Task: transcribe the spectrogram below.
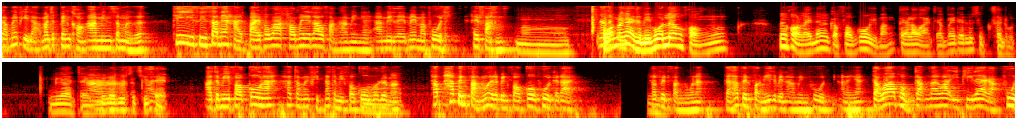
จำไม่ผิดอะมันจะเป็นของอาร์มินเสมอ ที่ซีซั่นเนี้ยหายไปเพราะว่าเขาไม่ได้เล่าฝั่งอาร์มินไง อาร์มินเลยไม่มาพูดให้ฟังอืมผมจะว่ามันเป็นก็อาจจะมีพูดเรื่องของเรื่องของไลเนอร์กับฟอลโกอยู่มั้ง แต่เราอาจจะไม่ได้รู้สึกสะดุดเนื้อจะไม่ได้รู้สึกพิเศษ อาจจะมีฟอลโก้นะ ถ้าจำไม่ผิดน่าจะมีฟอลโก้ด้วยมั้งถ้าถ้าเป็นฝั่งนู้นอาจจะเป็นฟอลโก้พูดก็ได้ ถ้าเป็นฝั่งนู้นนะแต่ถ้าเป็นฝั่งนี้จะเป็นอาร์มินพูดอะไรเงี้ยแต่ว่าผมจำได้ว่า EP แรกอะพูด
